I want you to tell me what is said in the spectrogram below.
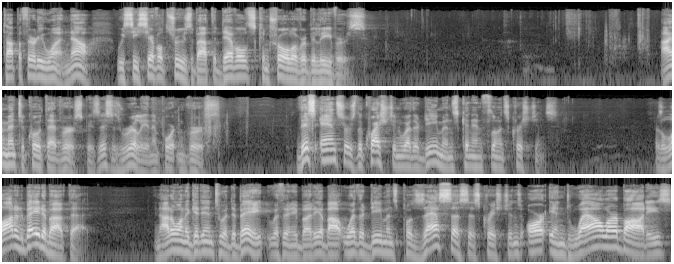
Top of 31. Now, we see several truths about the devil's control over believers. I meant to quote that verse because this is really an important verse. This answers the question whether demons can influence Christians. There's a lot of debate about that. And I don't want to get into a debate with anybody about whether demons possess us as Christians or indwell our bodies.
